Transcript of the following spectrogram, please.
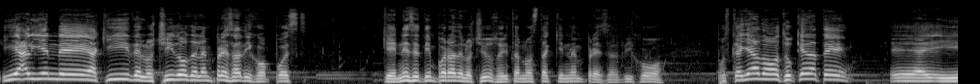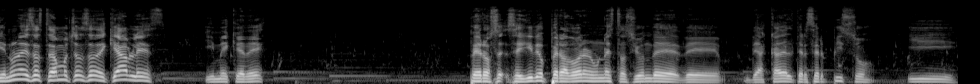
Y alguien de aquí, de los chidos de la empresa, dijo, pues, que en ese tiempo era de los chidos, ahorita no está aquí en la empresa, dijo, pues callado, tú quédate. Eh, y en una de esas te damos chance de que hables. Y me quedé. Pero se- seguí de operador en una estación de, de- de acá del tercer piso. Y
